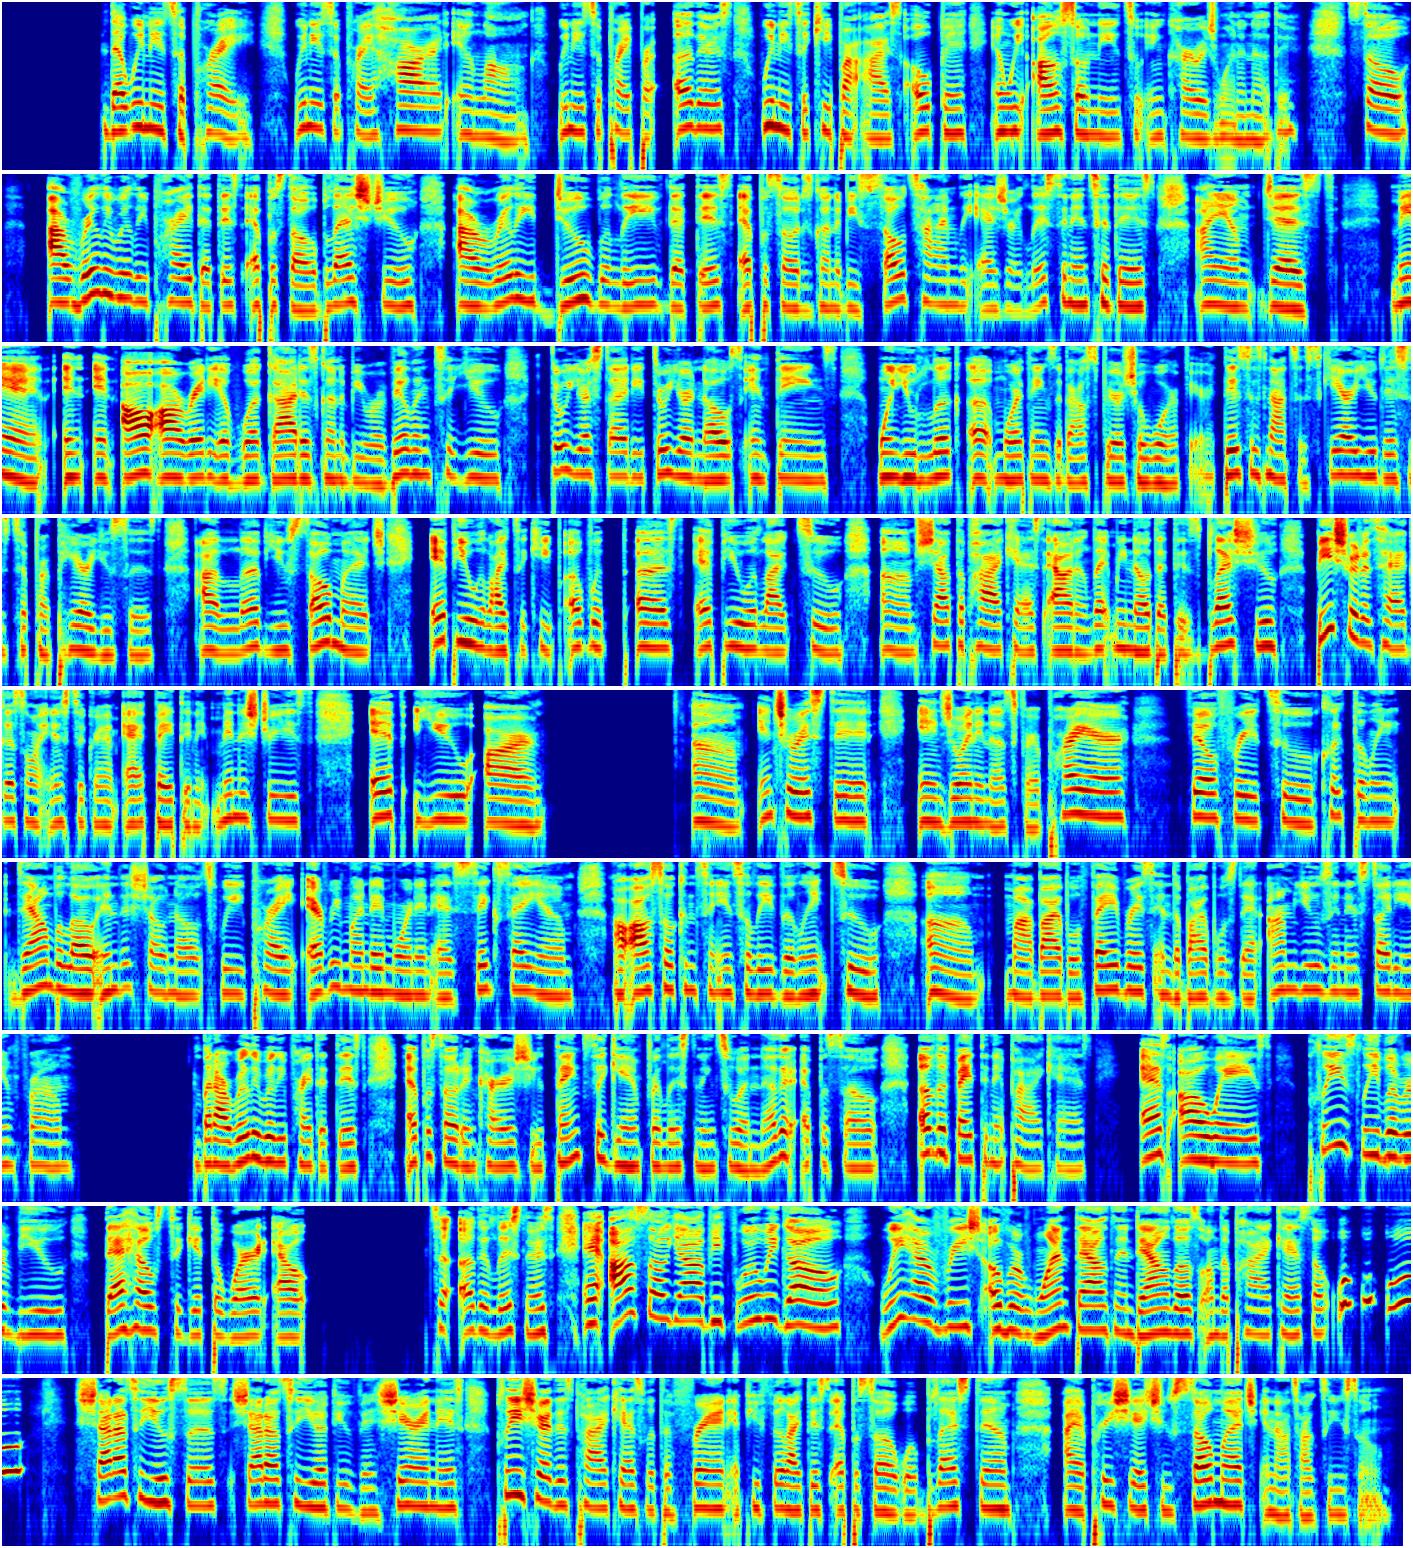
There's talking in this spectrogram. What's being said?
that we need to pray. We need to pray hard and long. We need to pray for others. We need to keep our eyes open and we also need to encourage one another. So I really, really pray that this episode blessed you. I really do believe that this episode is going to be so timely as you're listening to this. I am just man, in, in all already of what God is going to be revealing to you through your study, through your notes and things when you look up more things about spiritual warfare. This is not to scare you. This is to prepare you, sis. I love you so much. If you would like to keep up with us, if you would like to um, shout the podcast out and let me know that this bless you, be sure to tag us on Instagram at Faith in It Ministries. If you are um, interested in joining us for prayer, feel free to click the link down below in the show notes. We pray every Monday morning at 6 a.m. I'll also continue to leave the link to um, my Bible favorites and the Bibles that I'm using and studying from. But I really, really pray that this episode encouraged you. Thanks again for listening to another episode of the Faith in It podcast. As always, please leave a review. That helps to get the word out to other listeners. And also, y'all, before we go, we have reached over 1,000 downloads on the podcast. So, shout out to you, sis. Shout out to you if you've been sharing this. Please share this podcast with a friend if you feel like this episode will bless them. I appreciate you so much, and I'll talk to you soon.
